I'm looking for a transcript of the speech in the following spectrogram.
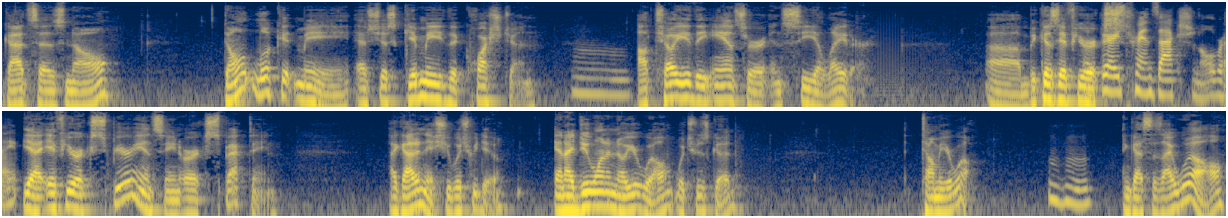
God says, no, don't look at me as just give me the question. I'll tell you the answer and see you later. Um, because if you're Very transactional, right? yeah, if you're experiencing or expecting, I got an issue, which we do, and I do want to know your will, which was good. Tell me your will. Mm-hmm. And God says, I will,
